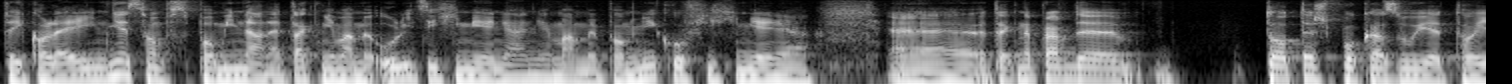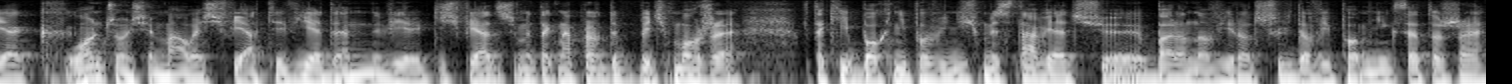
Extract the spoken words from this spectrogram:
tej kolei nie są wspominane. Tak, nie mamy ulic ich imienia, nie mamy pomników ich imienia. E, tak naprawdę to też pokazuje to, jak łączą się małe światy w jeden wielki świat, że my tak naprawdę być może w takiej Bochni powinniśmy stawiać e, baronowi Rothschildowi pomnik za to, że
